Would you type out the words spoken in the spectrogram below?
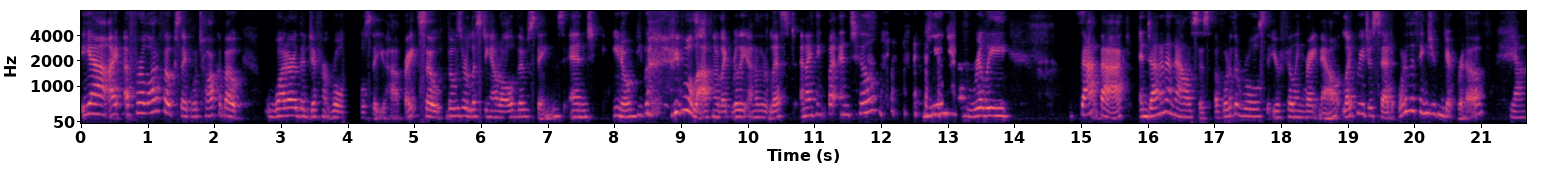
Yeah, I uh, for a lot of folks, like we'll talk about what are the different roles that you have, right? So those are listing out all of those things, and you know, people people laugh and they're like, "Really, another list?" And I think, but until you have really sat back and done an analysis of what are the roles that you're filling right now, like we just said, what are the things you can get rid of, Yeah.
